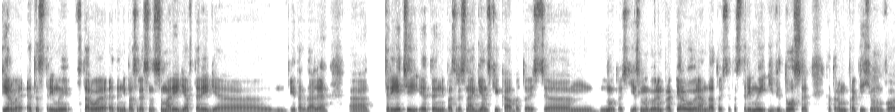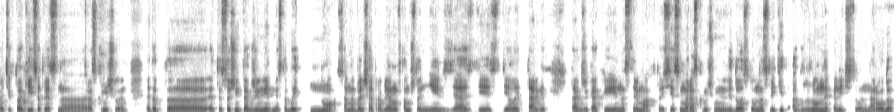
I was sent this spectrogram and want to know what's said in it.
Первое – это стримы. Второе – это непосредственно самореги, автореги э, и так далее. Третий – это непосредственно агентские кабы. То есть, э, ну, то есть, если мы говорим про первый вариант, да, то есть это стримы и видосы, которые мы пропихиваем в ТикТоке и, соответственно, раскручиваем. Этот, э, этот источник также имеет место быть, но самая большая проблема в том, что нельзя здесь сделать таргет, так же, как и на стримах. То есть, если мы раскручиваем видос, то у нас летит огромное количество народу,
